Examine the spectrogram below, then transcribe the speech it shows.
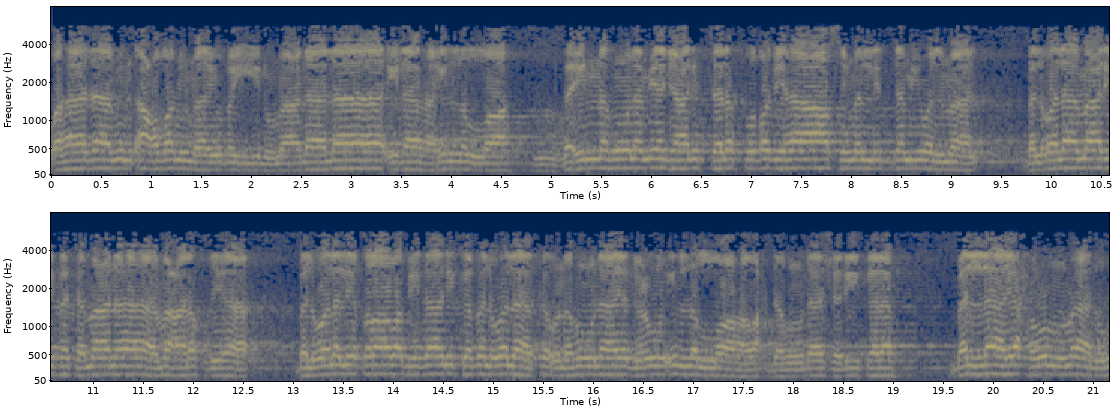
وهذا من أعظم ما يبين معنى لا إله إلا الله فإنه لم يجعل التلفظ بها عاصما للدم والمال بل ولا معرفة معناها مع لفظها بل ولا الإقرار بذلك بل ولا كونه لا يدعو إلا الله وحده لا شريك له بل لا يحرم ماله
